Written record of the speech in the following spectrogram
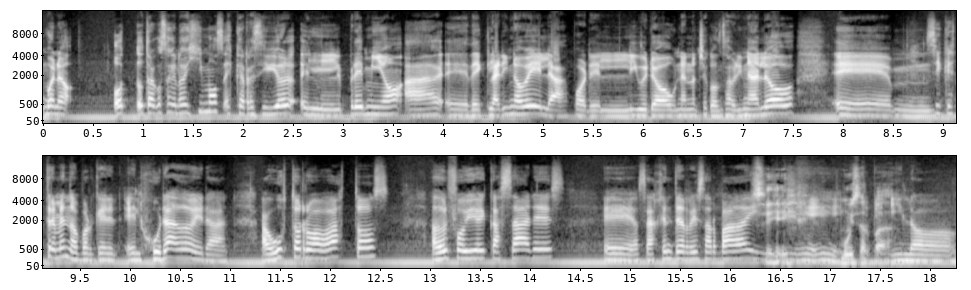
bueno, otra cosa que no dijimos es que recibió el premio eh, de Clarín Novela por el libro Una noche con Sabrina Love. Em, sí, que es tremendo porque el, jurado eran Augusto Bastos, Adolfo Bioy Casares, eh, o sea, gente re zarpada y, muy zarpada. Y, lo,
